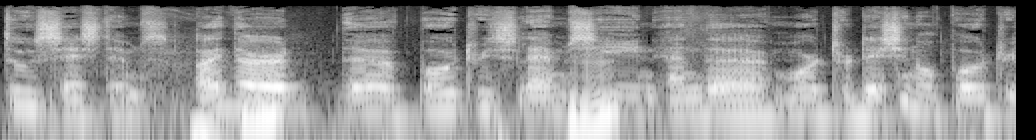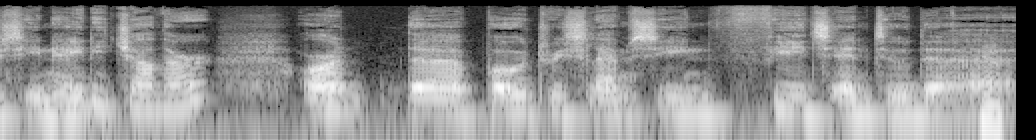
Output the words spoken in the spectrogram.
two systems. Either mm-hmm. the poetry slam mm-hmm. scene and the more traditional poetry scene hate each other, or the poetry slam scene feeds into the yep.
